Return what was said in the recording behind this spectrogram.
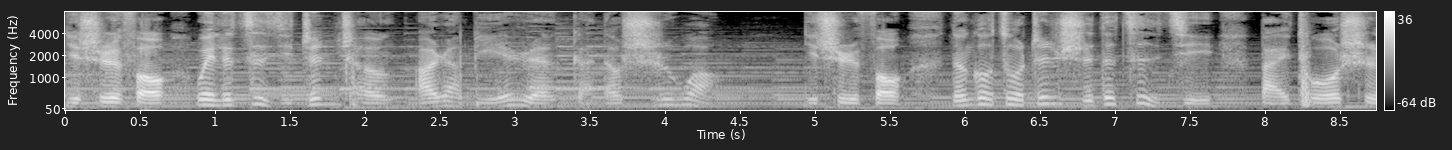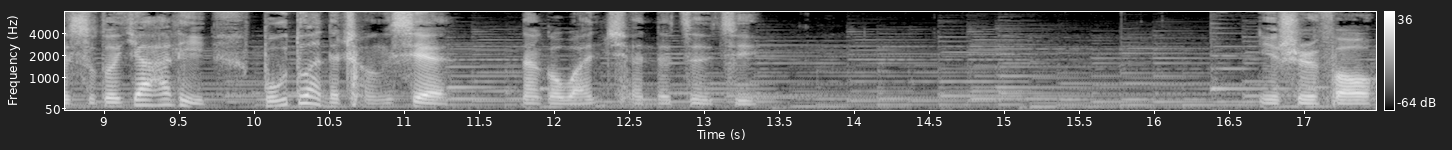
你是否为了自己真诚而让别人感到失望？你是否能够做真实的自己，摆脱世俗的压力，不断的呈现那个完全的自己？你是否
